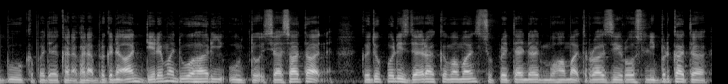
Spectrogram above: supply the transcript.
ibu kepada kanak-kanak berkenaan direman dua hari untuk siasatan. Ketua Polis Daerah Kemaman Superintendent Muhammad Razi Rosli berkata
